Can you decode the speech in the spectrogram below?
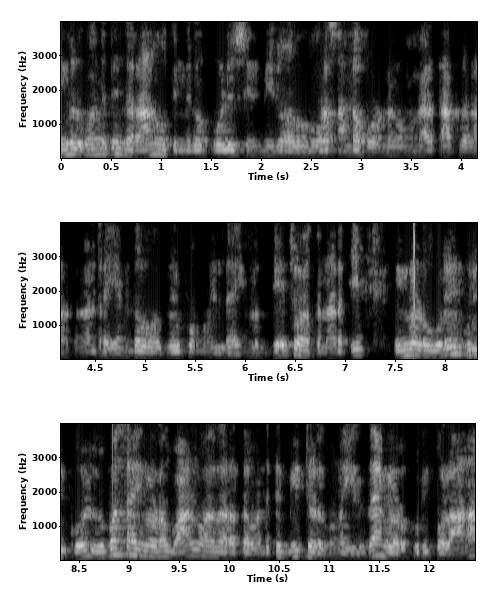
எங்களுக்கு வந்துட்டு இந்த ராணுவத்தின் மீதோ போலீஸின் மீதோ அவங்க கூட சண்டை போடணும் அவங்க மேல தாக்குதல் நடத்தணும்ன்ற எந்த ஒரு விருப்பமும் இல்லை. எங்களுக்கு பேச்சுவார்த்தை நடத்தி எங்களோட ஒரே குறிக்கோள் விவசாயிகளோட வாழ்வாதாரத்தை வந்துட்டு மீட்டெடுக்கணும். இதுதான் எங்களோட குறிக்கோள். ஆனா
